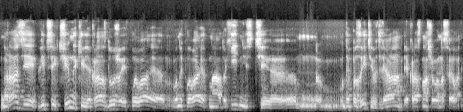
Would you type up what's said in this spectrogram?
Наразі від цих чинників якраз дуже і впливає. Вони впливають на дохідність. е, депозитів для якраз нашого населення.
